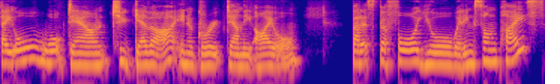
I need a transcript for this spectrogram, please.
they all walk down together in a group down the aisle, but it's before your wedding song plays.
